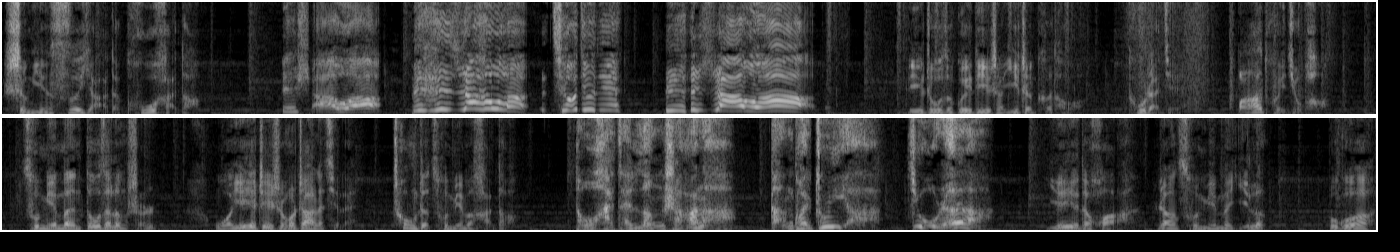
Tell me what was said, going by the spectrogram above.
声音嘶哑的哭喊道：“别杀我！别杀我！求求你，别杀我！”李柱子跪地上一阵磕头，突然间，拔腿就跑。村民们都在愣神儿。我爷爷这时候站了起来，冲着村民们喊道：“都还在愣啥呢？赶快追呀！救人啊！”爷爷的话。让村民们一愣，不过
